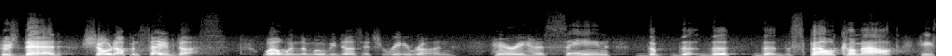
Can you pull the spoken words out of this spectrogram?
who's dead, showed up and saved us. Well, when the movie does its rerun, Harry has seen the, the, the, the, the spell come out. He's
